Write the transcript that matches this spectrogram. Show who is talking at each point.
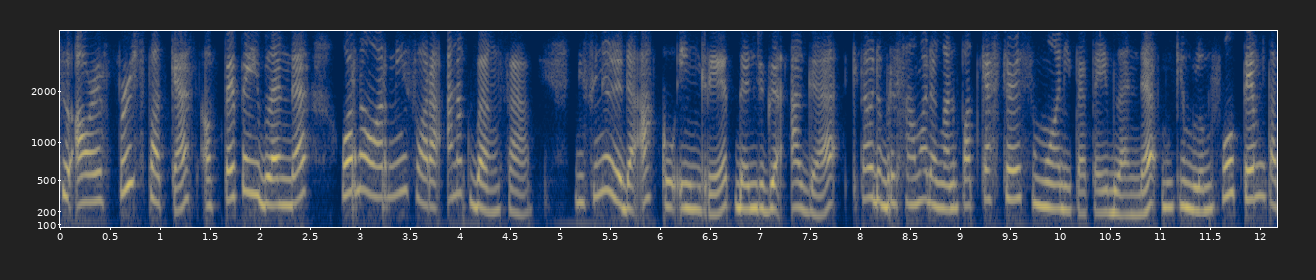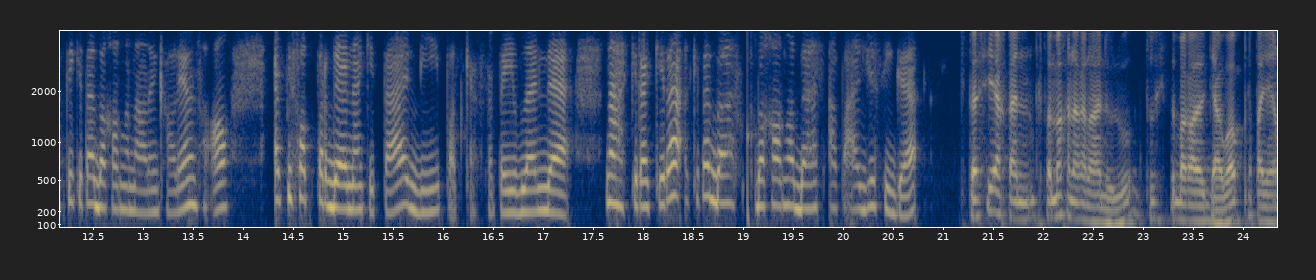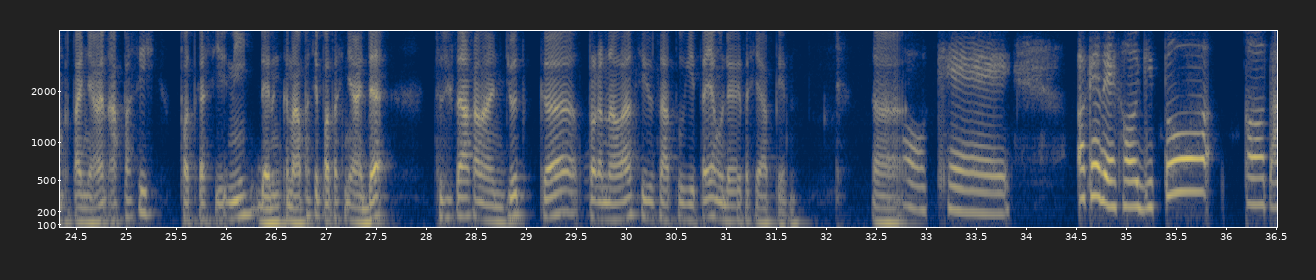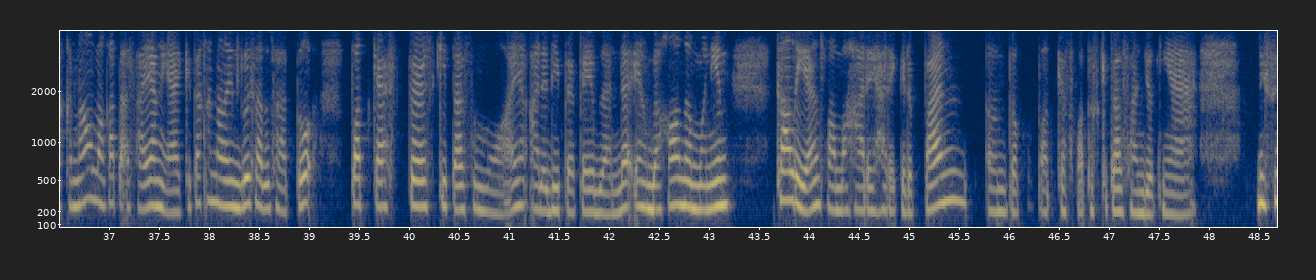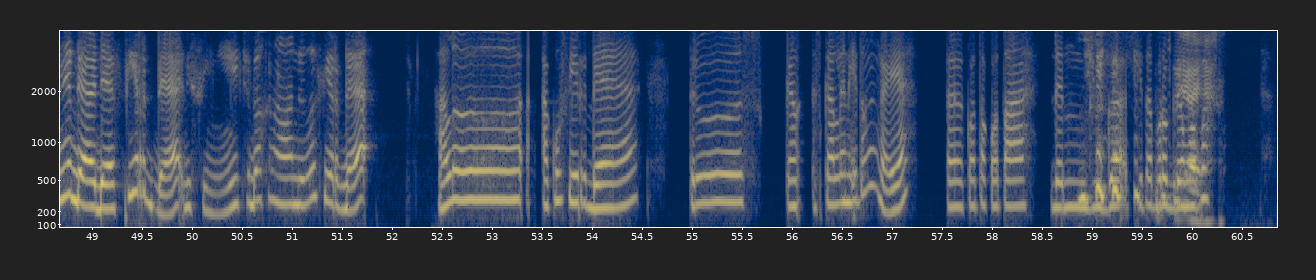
Speaker 1: To our first podcast of PPI Belanda, Warna-Warni Suara Anak Bangsa. Di sini udah ada aku, Ingrid, dan juga Aga. Kita udah bersama dengan podcaster semua di PPI Belanda. Mungkin belum full tim, tapi kita bakal ngenalin kalian soal episode perdana kita di podcast PPI Belanda. Nah, kira-kira kita bahas, bakal ngebahas apa aja sih, Ga?
Speaker 2: Kita sih akan pertama kenal-kenalan dulu, terus kita bakal jawab pertanyaan-pertanyaan apa sih podcast ini dan kenapa sih podcastnya ada. Terus kita akan lanjut ke perkenalan season satu kita yang udah kita siapin.
Speaker 1: Uh, Oke. Okay. Oke okay deh, kalau gitu kalau tak kenal maka tak sayang ya. Kita kenalin dulu satu-satu podcasters kita semua yang ada di PP Belanda yang bakal nemenin kalian selama hari-hari ke depan untuk podcast-podcast kita selanjutnya. Di sini udah ada Firda di sini. Coba kenalan dulu Firda.
Speaker 3: Halo, aku Firda. Terus sekalian itu enggak ya? Eh, kota-kota dan juga kita program iya, apa? Iya.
